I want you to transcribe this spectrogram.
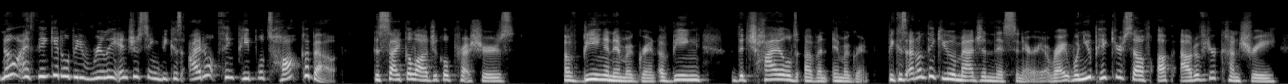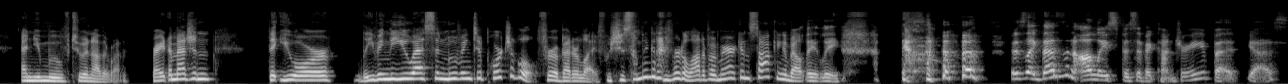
No i think it'll be really interesting because i don't think people talk about the psychological pressures of being an immigrant of being the child of an immigrant. Because i don't think you imagine this scenario right? When you pick yourself up out of your country and you move to another one right? Imagine that you're leaving the US and moving to Portugal for a better life, which is something that I've heard a lot of Americans talking about lately. it's like that's an oddly specific country, but yes.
